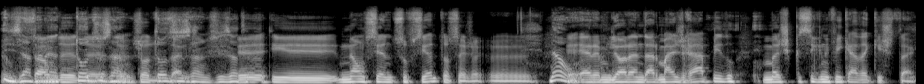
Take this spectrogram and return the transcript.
exatamente, de, todos, de, os anos, todos, todos os anos, anos eh, e não sendo suficiente, ou seja, eh, não. era melhor andar mais rápido, mas que significado é que isto tem?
